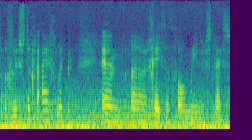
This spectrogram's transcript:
rustig eigenlijk. En geeft het gewoon minder stress.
